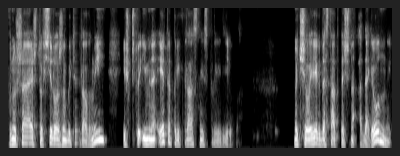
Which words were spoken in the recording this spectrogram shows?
внушая, что все должны быть равны, и что именно это прекрасно и справедливо. Но человек достаточно одаренный,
